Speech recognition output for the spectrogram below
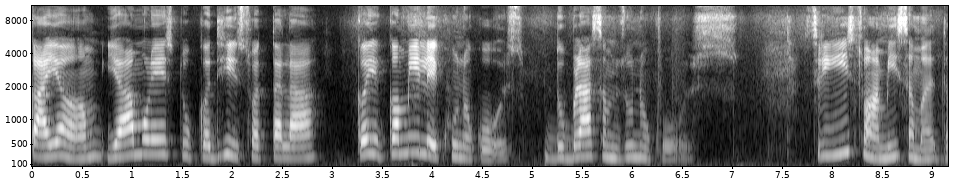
कायम यामुळेच तू कधी स्वतःला क कमी लेखू नकोस दुबळा समजू नकोस. श्री स्वामी समर्थ.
